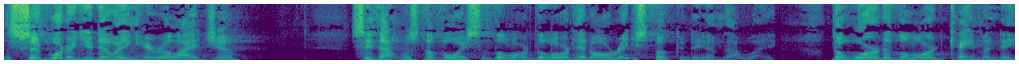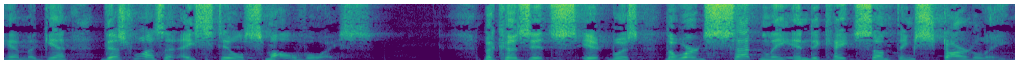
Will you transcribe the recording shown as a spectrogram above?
and said, What are you doing here, Elijah? See, that was the voice of the Lord. The Lord had already spoken to him that way. The word of the Lord came unto him again. This wasn't a still small voice because it's, it was, the word suddenly indicates something startling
